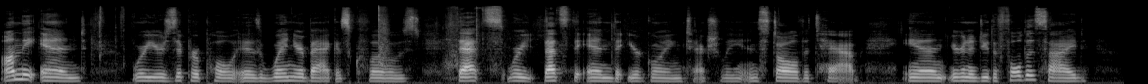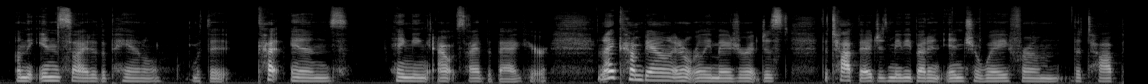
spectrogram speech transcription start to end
on the end where your zipper pull is when your bag is closed, that's where that's the end that you're going to actually install the tab. And you're going to do the folded side on the inside of the panel with the cut ends hanging outside the bag here. And I come down, I don't really measure it, just the top edge is maybe about an inch away from the top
